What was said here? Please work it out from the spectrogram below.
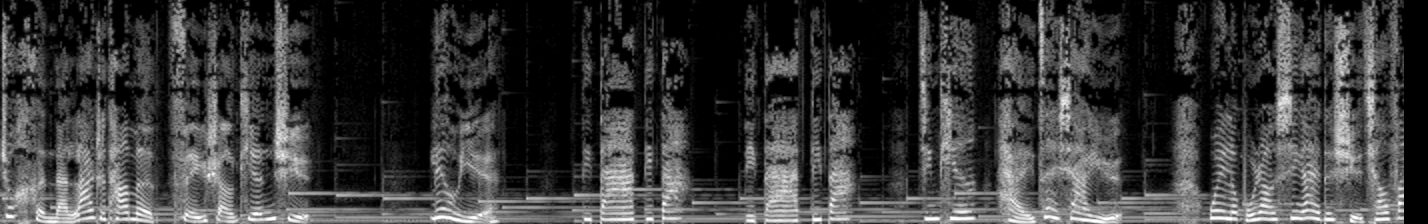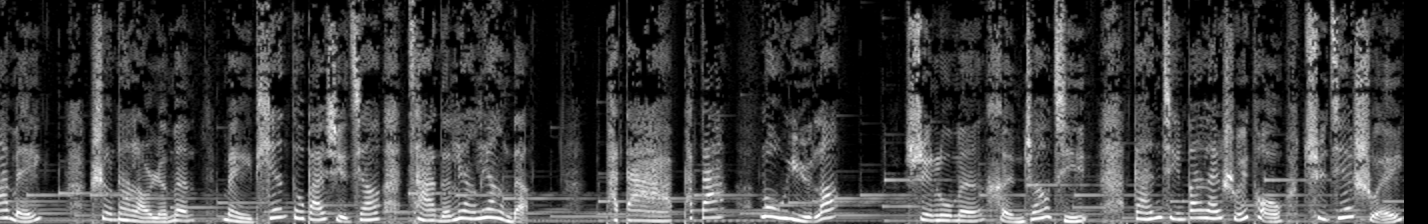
就很难拉着他们飞上天去。六月，滴答滴答，滴答滴答，今天还在下雨。为了不让心爱的雪橇发霉，圣诞老人们每天都把雪橇擦得亮亮的。啪嗒啪嗒，漏雨了，驯鹿们很着急，赶紧搬来水桶去接水。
